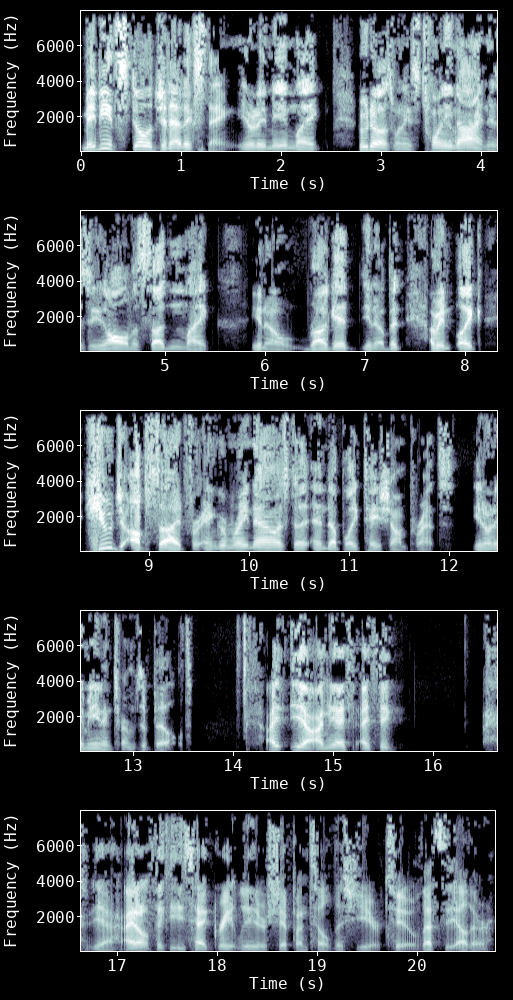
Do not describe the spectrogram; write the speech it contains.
maybe it's still a genetics thing. You know what I mean? Like who knows when he's 29, is he all of a sudden like, you know, rugged, you know, but I mean, like huge upside for Ingram right now is to end up like Tayshaun Prince. You know what I mean? In terms of build. I yeah, I mean, I I think yeah, I don't think he's had great leadership until this year too. That's the other,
